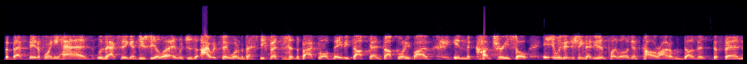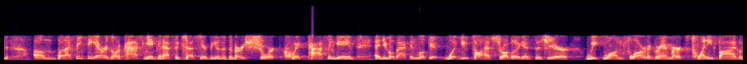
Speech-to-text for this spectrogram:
the best data point he has was actually against UCLA, which is, I would say, one of the best defenses in the Pac-12, maybe top 10, top 25 in the country. So it, it was interesting that he didn't play well against Colorado, who doesn't defend. Um, but I think the Arizona passing game can have success here because it's a very short, quick passing game. And you go back and look at what Utah has struggled against this year. Week one, Florida, Graham Mertz, 25 of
